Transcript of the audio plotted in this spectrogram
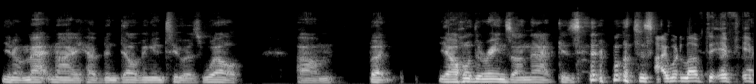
you know Matt and I have been delving into as well. Um, but yeah, I'll hold the reins on that because we'll just. I would love to, if if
